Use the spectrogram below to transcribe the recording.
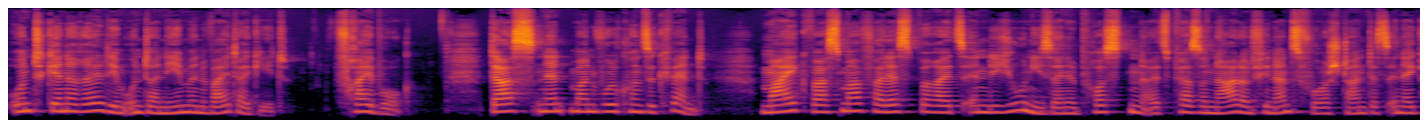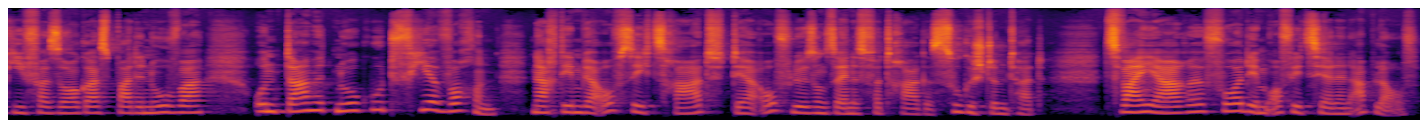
und generell dem Unternehmen weitergeht. Freiburg. Das nennt man wohl konsequent. Mike Wassmer verlässt bereits Ende Juni seinen Posten als Personal- und Finanzvorstand des Energieversorgers Badenova und damit nur gut vier Wochen, nachdem der Aufsichtsrat der Auflösung seines Vertrages zugestimmt hat. Zwei Jahre vor dem offiziellen Ablauf.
